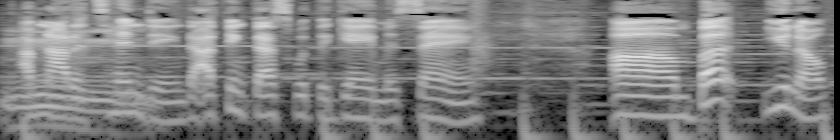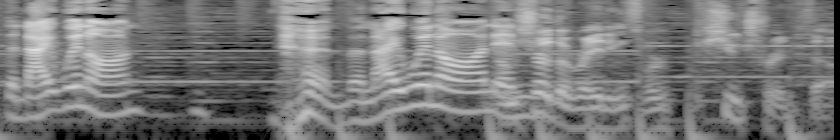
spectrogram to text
I'm not Mm. attending. I think that's what the game is saying. Um, but, you know, the night went on. the night went on, I'm and sure the ratings were putrid, though.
